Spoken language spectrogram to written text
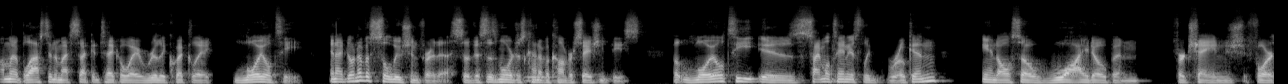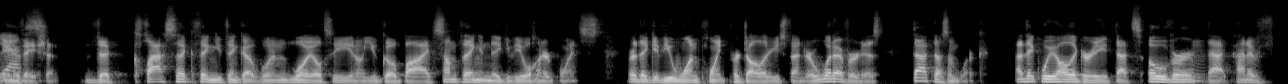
I'm going to blast into my second takeaway really quickly loyalty. And I don't have a solution for this. So this is more just kind of a conversation piece. But loyalty is simultaneously broken and also wide open for change, for yes. innovation the classic thing you think of when loyalty, you know, you go buy something and they give you 100 points or they give you one point per dollar you spend or whatever it is. That doesn't work. I think we all agree that's over. Mm-hmm. That kind of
